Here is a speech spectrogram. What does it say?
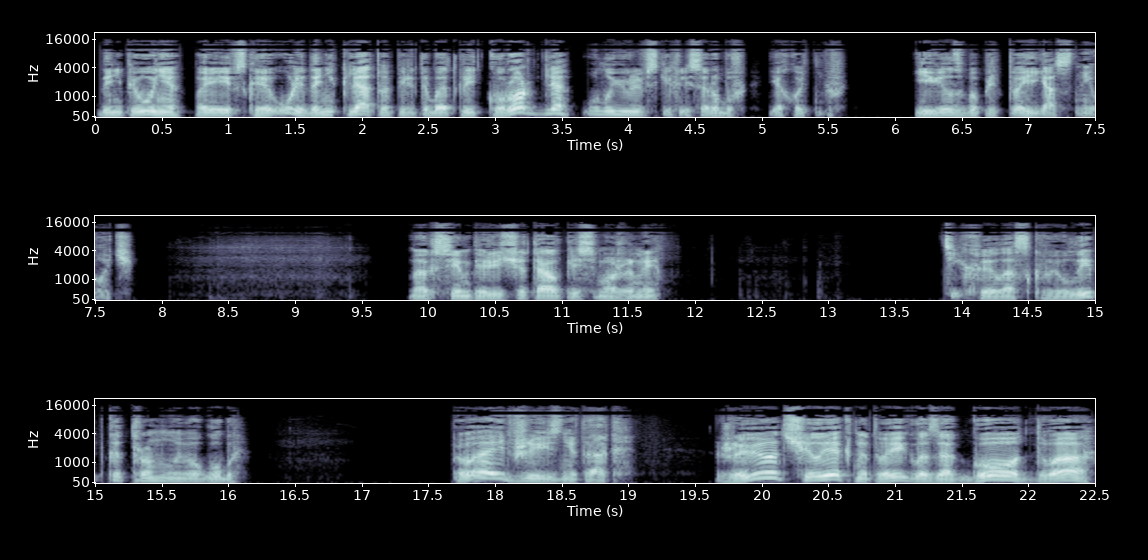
да не пивунья Мареевская уля, да не клятва перед тобой открыть курорт для улуюлевских лесорубов и охотников, явилась бы пред твои ясные очи. Максим перечитал письмо жены. Тихая ласковая улыбка тронула его губы. Бывает в жизни так. Живет человек на твоих глазах год, два,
